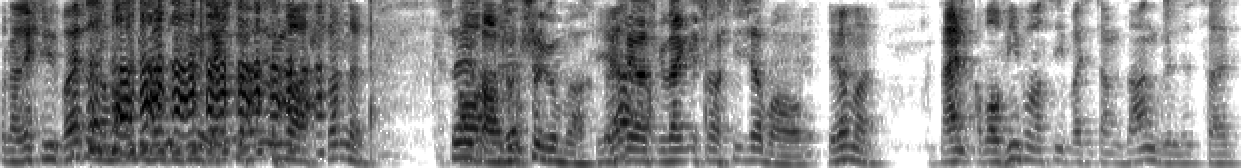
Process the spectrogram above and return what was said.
dann rechnen die weiter, dann machen die was mit dem Rechner. Immer, Standard. Selber, Oh. hab ich auch schon gemacht. Ja. Deswegen hab ich gesagt, ich mach Shisha-Bar auf. Ja, Mann. Nein, aber auf jeden Fall, was ich, was ich damit sagen will, ist halt,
